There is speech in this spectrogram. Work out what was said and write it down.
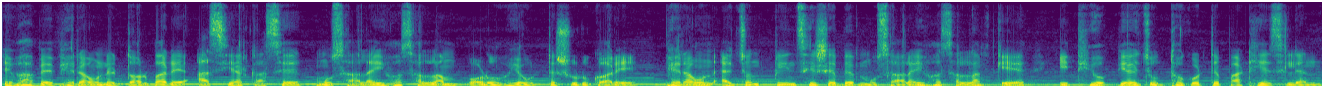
এভাবে ফেরাউনের দরবারে আসিয়ার কাছে মুসা আলাইহসাল্লাম বড় হয়ে উঠতে শুরু করে। ফেরাউন একজন প্রিন্স হিসেবে মুসা আলাইহসাল্লামকে ইথিওপিয়ায় যুদ্ধ করতে পাঠিয়েছিলেন।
